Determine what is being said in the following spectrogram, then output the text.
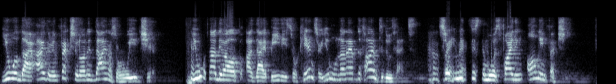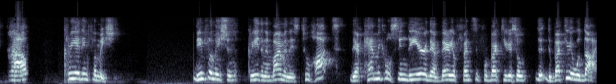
You will die either infection or a dinosaur will eat you you will not develop a diabetes or cancer. You will not have the time to do that. Oh, so right, the immune right. system was fighting only infection. Right. How? Create inflammation. The inflammation create an environment that is too hot. There are chemicals in the air. They're very offensive for bacteria. So the, the bacteria will die.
